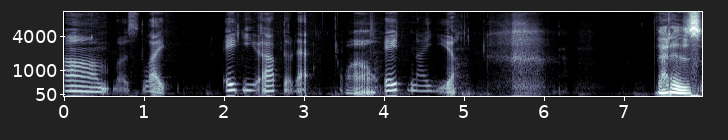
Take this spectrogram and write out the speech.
time was like eight years after that. Wow. Eight nine years. That is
